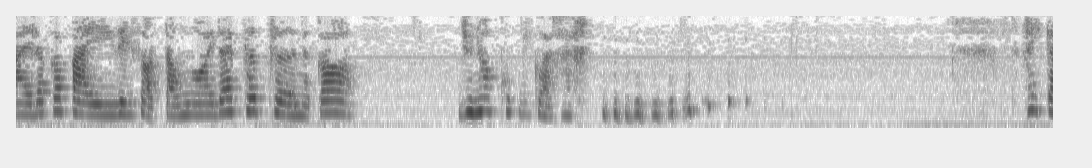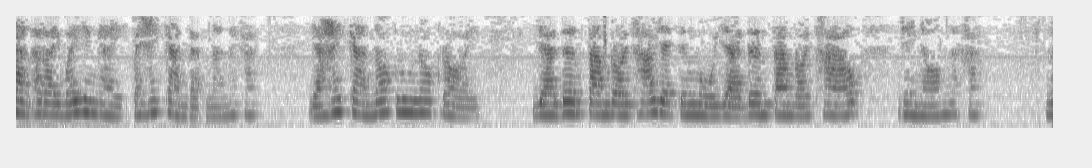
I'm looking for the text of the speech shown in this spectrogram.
ายแล้วก็ไปรีสอร์ทเตางอยได้เพลิดเพลินก็อยู่นอกคุกดีกว่าค่ะ ให้การอะไรไว้ยังไงไปให้การแบบนั้นนะคะ อย่าให้การนอกลู่นอกรอย อย่าเดินตามรอยเท้ายายเตงโมอย่าเดินตามรอยเท้ายายน้อมนะคะ ใน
